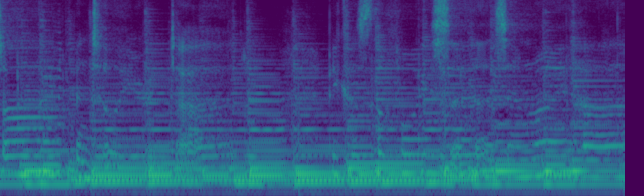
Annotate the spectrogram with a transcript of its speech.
stop until you're dead. Because the voices in my head.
